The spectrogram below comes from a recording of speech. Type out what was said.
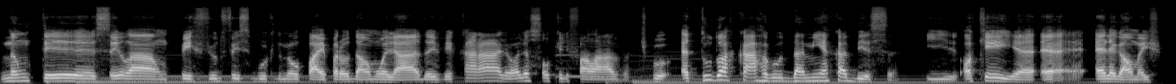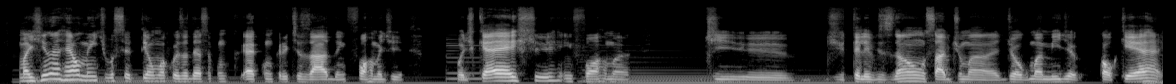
não ter, sei lá, um perfil do Facebook do meu pai para eu dar uma olhada e ver, caralho, olha só o que ele falava. Tipo, é tudo a cargo da minha cabeça. E, ok, é, é, é legal, mas imagina realmente você ter uma coisa dessa é, concretizada em forma de podcast, em forma de, de televisão, sabe, de uma de alguma mídia qualquer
